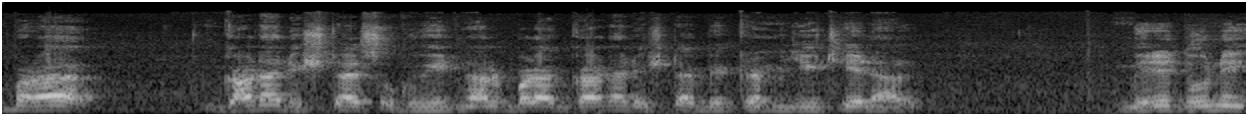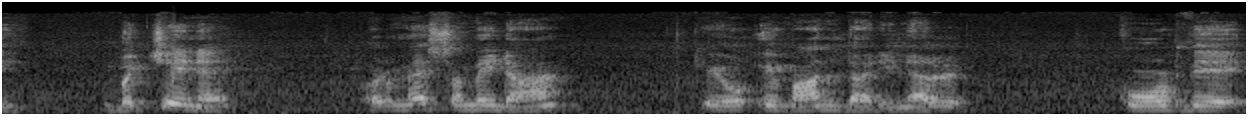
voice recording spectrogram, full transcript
ਬੜਾ ਗਾੜਾ ਰਿਸ਼ਤਾ ਹੈ ਸੁਖਵੀਰ ਨਾਲ, ਬੜਾ ਗਾੜਾ ਰਿਸ਼ਤਾ ਹੈ ਵਿਕਰਮ ਮਜੀਠੀਏ ਨਾਲ। ਮੇਰੇ ਦੋਨੇ ਬੱਚੇ ਨੇ ਔਰ ਮੈਂ ਸਮਝਦਾ ਕਿ ਉਹ ਇਮਾਨਦਾਰੀ ਨਾਲ ਕੋਰਟ ਦੇ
